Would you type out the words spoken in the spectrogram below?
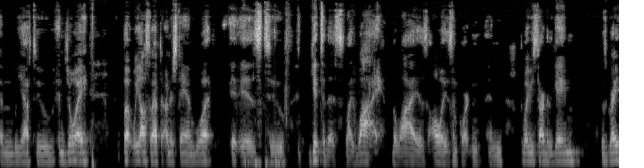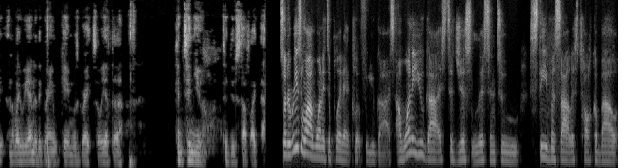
and we have to enjoy but we also have to understand what it is to get to this. Like why? The why is always important. And the way we started the game was great. And the way we ended the game, game was great. So we have to continue to do stuff like that. So the reason why I wanted to play that clip for you guys, I wanted you guys to just listen to Stephen Silas talk about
